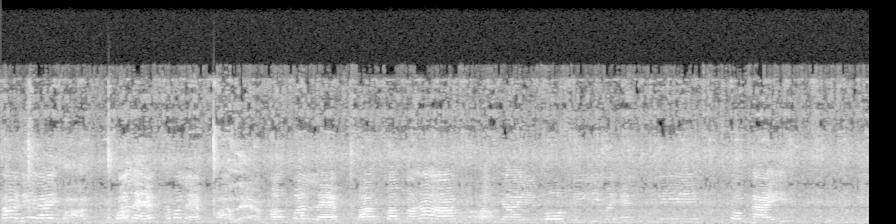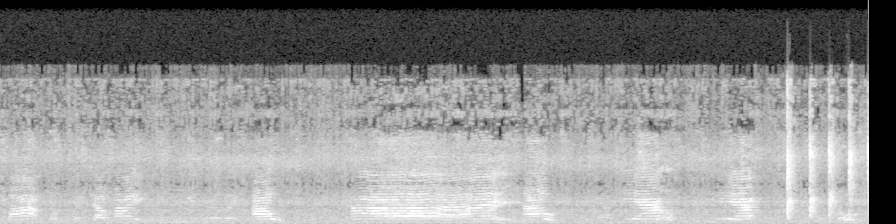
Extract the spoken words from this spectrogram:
ท่านี่อะไรบ้านบ้านแหลมทำบ้านแหลมบ้านแหลมเอาบ้านแหลมบางปะมาบางใหญ่โพสีไม่เห็นมีตรงไหนถึงมีบ้างตรงไหนจะไม่มีเลยเอาไอ้เอาเทียบเทียบโอเค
